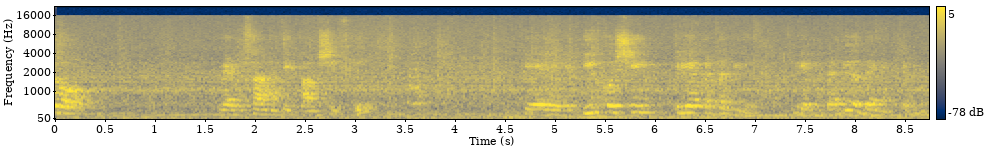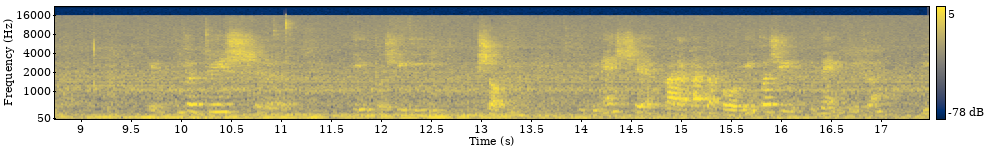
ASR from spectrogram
18 με θάνατη πανψηφί και 20 3 κατά 2. 3 κατά 2 δεν είναι Και δύο-τρεις ε, 20 ισόπια. Οι ποινές ε, παρακάτω από 20 δεν υπήρχαν. Οι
